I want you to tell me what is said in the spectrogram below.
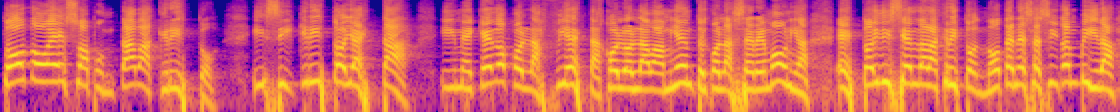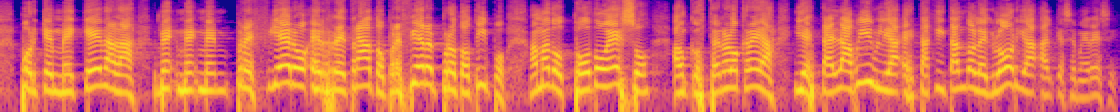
todo eso apuntaba a Cristo. Y si Cristo ya está y me quedo con las fiestas, con los lavamientos y con las ceremonias, estoy diciendo a Cristo, no te necesito en vida porque me queda la, me, prefiero el retrato, prefiero el prototipo. Amado, todo eso, aunque usted no lo crea y está en la Biblia, está quitándole gloria al que se merece.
